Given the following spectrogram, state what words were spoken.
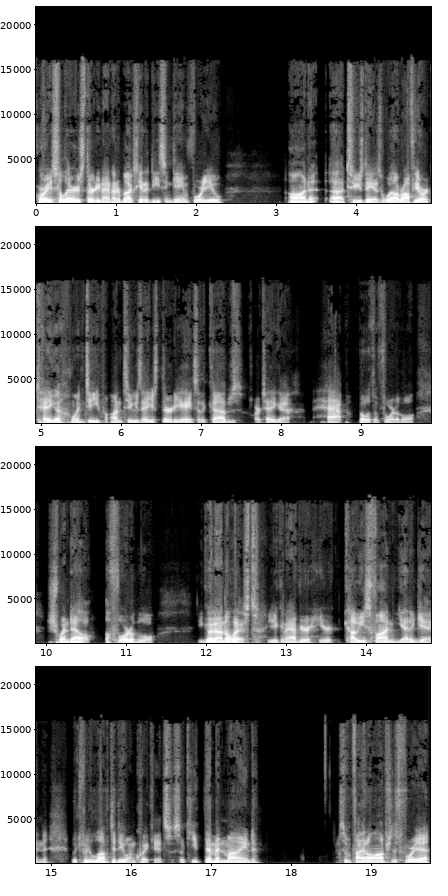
Jorge Soler's 3,900 bucks. He had a decent game for you on uh, Tuesday as well. Rafael Ortega went deep on Tuesday. He's 38. So the Cubs, Ortega, Happ, both affordable. Schwindel, affordable. You go down the list. You can have your your Cubbies fun yet again, which we love to do on quick hits. So keep them in mind. Some final options for you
